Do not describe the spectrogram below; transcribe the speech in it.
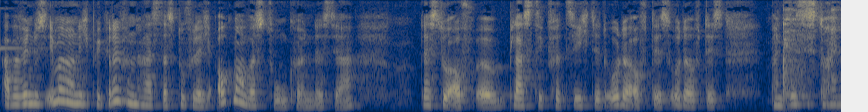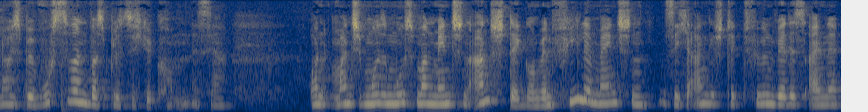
Aber wenn du es immer noch nicht begriffen hast, dass du vielleicht auch mal was tun könntest, ja, dass du auf äh, Plastik verzichtet oder auf das oder auf das, man, das ist doch ein neues Bewusstsein, was plötzlich gekommen ist, ja. Und manchmal muss, muss man Menschen anstecken. Und wenn viele Menschen sich angesteckt fühlen, wird es eine,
